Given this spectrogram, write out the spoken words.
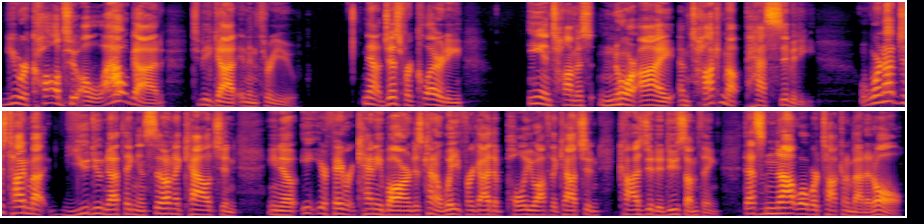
you were called to allow God to be God in and through you. Now, just for clarity, Ian Thomas nor I am talking about passivity. We're not just talking about you do nothing and sit on a couch and, you know, eat your favorite candy bar and just kind of wait for God to pull you off the couch and cause you to do something. That's not what we're talking about at all.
